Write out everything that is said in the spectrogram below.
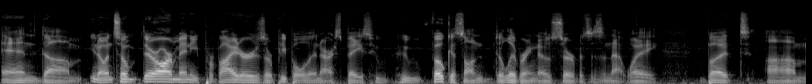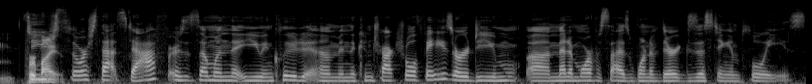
and um, you know, and so there are many providers or people in our space who who focus on delivering those services in that way. But um, for do you my source that staff, or is it someone that you include um, in the contractual phase, or do you uh, metamorphosize one of their existing employees?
